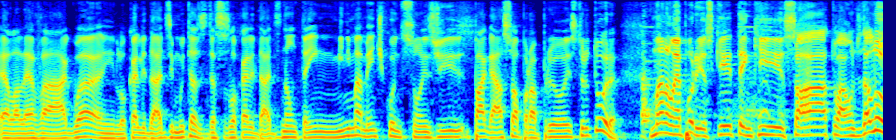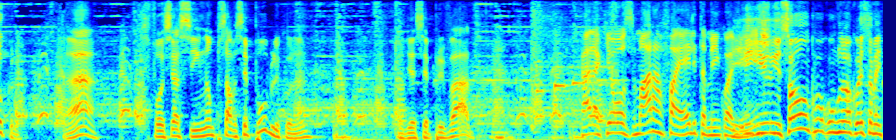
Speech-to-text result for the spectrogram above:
Ela leva água em localidades e muitas dessas localidades não têm minimamente condições de pagar a sua própria estrutura. Mas não é por isso que tem que só atuar onde dá lucro. né? Se fosse assim, não precisava ser público, né? Podia ser privado. Cara, aqui é o Osmar Rafael também com a gente. E, e só concluir uma coisa também.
